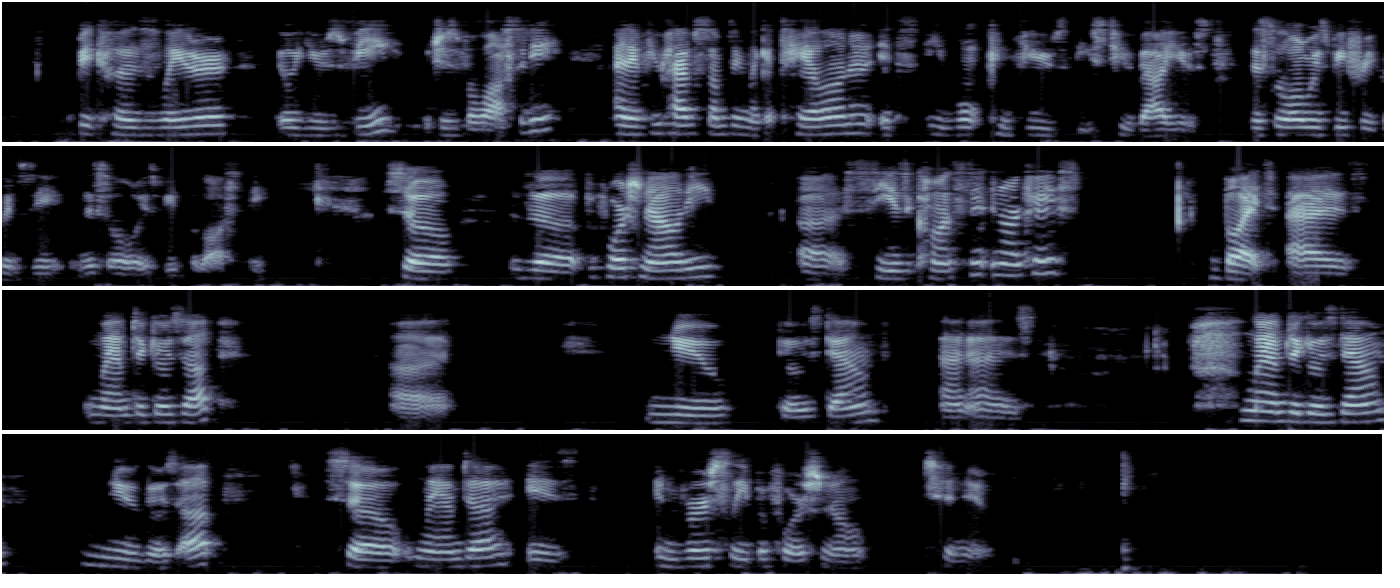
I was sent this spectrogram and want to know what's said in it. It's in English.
because later you'll use v, which is velocity, and if you have something like a tail on it, it's you won't confuse these two values. This will always be frequency, this will always be velocity. So the proportionality, uh, c is a constant in our case, but as lambda goes up, uh, nu goes down, and as lambda goes down, nu goes up. So lambda is inversely proportional to nu.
